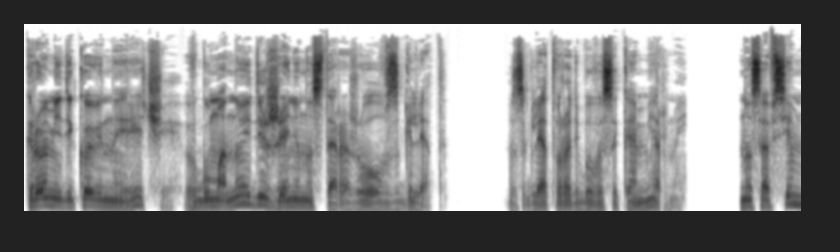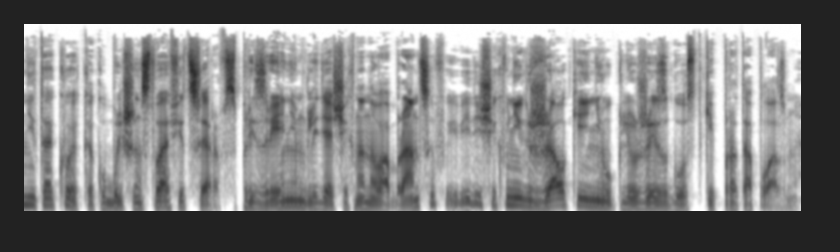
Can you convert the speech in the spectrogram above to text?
Кроме диковинной речи, в гуманоиде Женю настораживал взгляд. Взгляд вроде бы высокомерный, но совсем не такой, как у большинства офицеров, с презрением глядящих на новобранцев и видящих в них жалкие неуклюжие сгустки протоплазмы.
